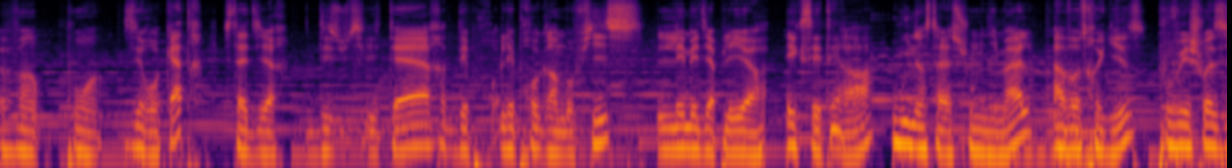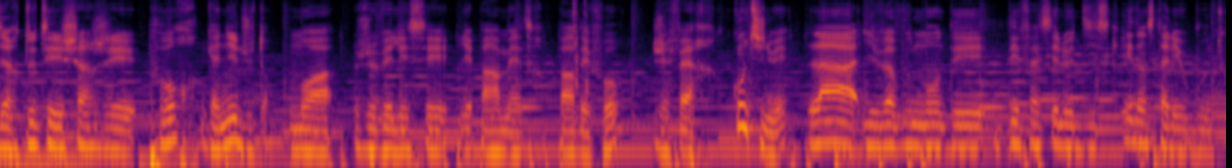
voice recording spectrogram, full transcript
20.04, c'est-à-dire des utilitaires, les programmes Office, les media players, etc. ou une installation minimale à votre guise. Vous pouvez choisir de télécharger pour gagner du temps. Moi, je vais laisser les paramètres par défaut. Je vais faire continuer. Là, il va vous demander d'effacer le disque et d'installer Ubuntu.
